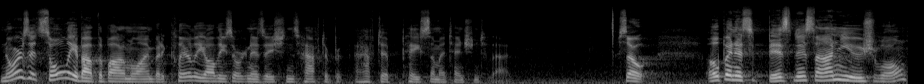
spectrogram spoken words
nor is it solely about the bottom line, but clearly all these organizations have to, have to pay some attention to that. So, open is business unusual.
